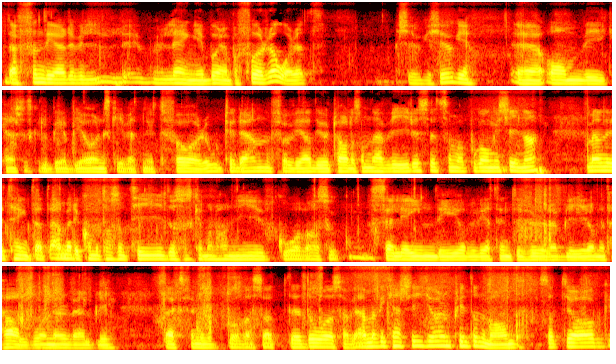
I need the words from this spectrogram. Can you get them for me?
Där funderade vi länge i början på förra året, 2020, Eh, om vi kanske skulle be Björn skriva ett nytt förord till den för vi hade ju hört talas om det här viruset som var på gång i Kina. Men vi tänkte att äh, men det kommer ta sån tid och så ska man ha en ny utgåva och så sälja in det och vi vet inte hur det blir om ett halvår när det väl blir dags för en ny utgåva. Så att eh, då sa vi att äh, vi kanske gör en print on demand. Så att jag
